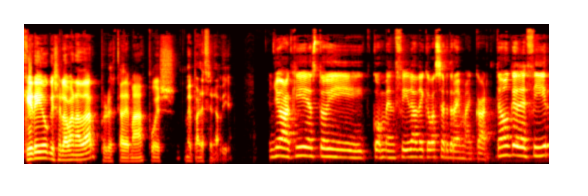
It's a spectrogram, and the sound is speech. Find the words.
Creo que se la van a dar, pero es que además, pues me parecerá bien. Yo aquí estoy convencida de que va a ser Drive My Car. Tengo que decir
